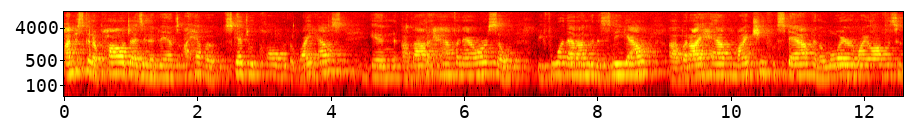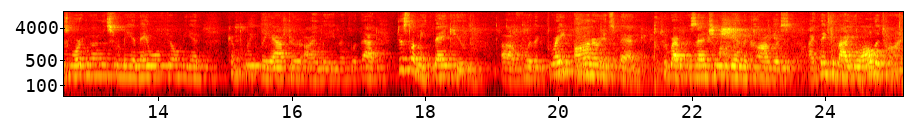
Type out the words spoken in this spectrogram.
I'm just going to apologize in advance. I have a scheduled call with the White House in about a half an hour, so before that I'm going to sneak out. Uh, But I have my chief of staff and a lawyer in my office who's working on this for me, and they will fill me in completely after I leave. And with that, just let me thank you uh, for the great honor it's been to represent you in the Congress. I think about you all the time,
